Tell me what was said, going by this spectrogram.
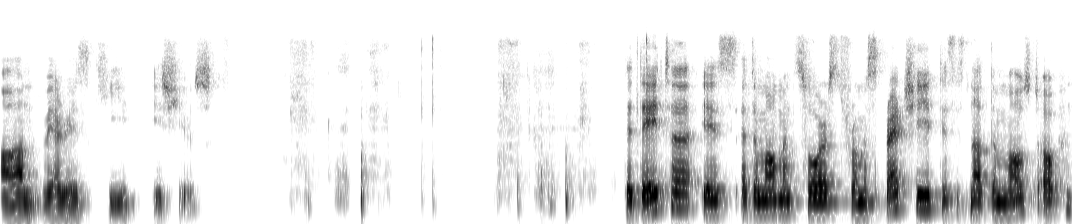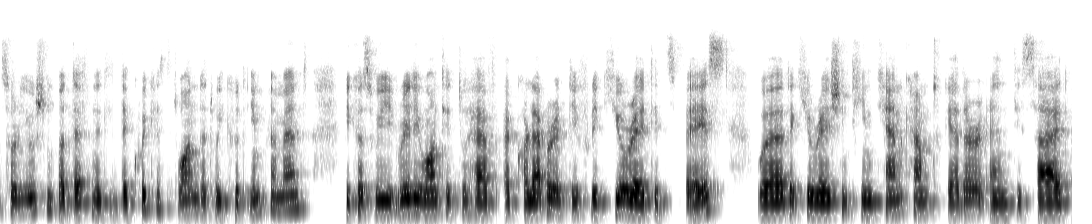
on various key issues. The data is at the moment sourced from a spreadsheet. This is not the most open solution, but definitely the quickest one that we could implement because we really wanted to have a collaboratively curated space where the curation team can come together and decide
